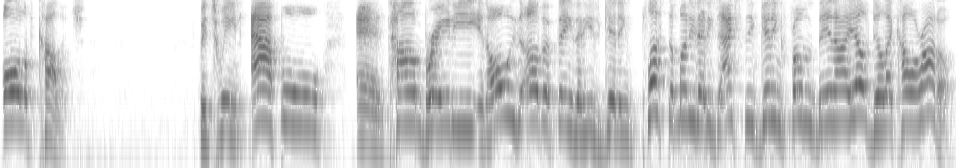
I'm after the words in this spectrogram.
all of college. Between Apple and Tom Brady and all these other things that he's getting, plus the money that he's actually getting from the NIL deal at Colorado.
